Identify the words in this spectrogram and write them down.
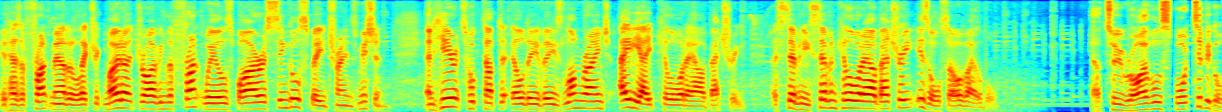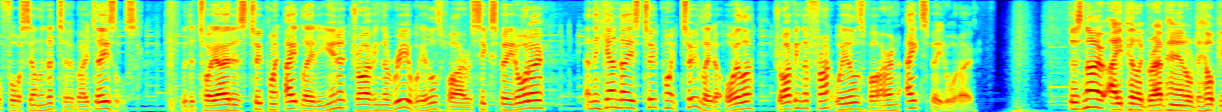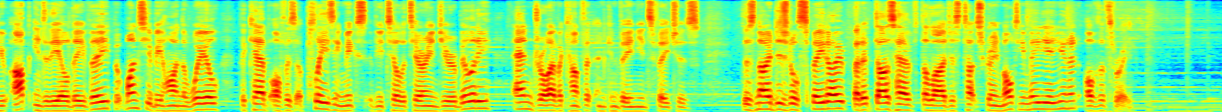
It has a front mounted electric motor driving the front wheels via a single speed transmission. And here it's hooked up to LDV's long range 88 kilowatt hour battery, a 77 kilowatt hour battery is also available. Our two rivals sport typical four-cylinder turbo diesels, with the Toyota's 2.8 litre unit driving the rear wheels via a six-speed auto and the Hyundai's 2.2 litre oiler driving the front wheels via an 8-speed auto. There's no A-pillar grab handle to help you up into the LDV, but once you're behind the wheel, the cab offers a pleasing mix of utilitarian durability and driver comfort and convenience features. There's no digital speedo, but it does have the largest touchscreen multimedia unit of the three.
